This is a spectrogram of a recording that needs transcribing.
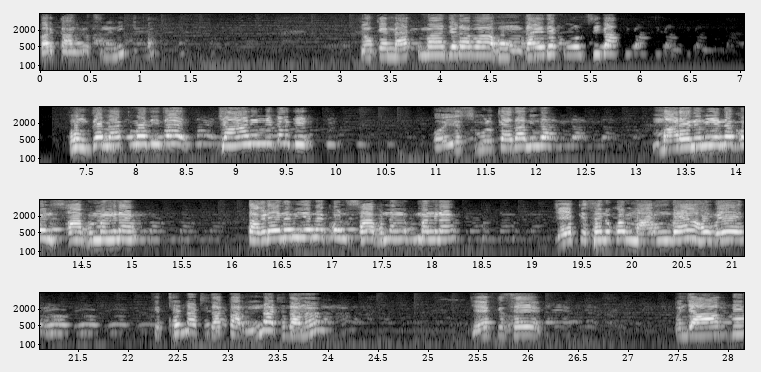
ਪਰ ਕਾਂਗਰਸ ਨੇ ਨਹੀਂ ਕੀਤਾ। ਕਿਉਂਕਿ ਮਹਿਕਮਾ ਜਿਹੜਾ ਵਾ ਹੋਮ ਦਾ ਇਹਦੇ ਕੋਲ ਸੀਗਾ। ਹੁਣ ਤੇ ਮਹਿਕਮੇ ਦੀ ਤਾਂ ਜਾਨ ਹੀ ਨਿਕਲ ਗਈ। ਕੋਈ ਅਸੂਲ ਕਾਇਦਾ ਨਹੀਂਗਾ ਮਾੜੇ ਨੇ ਵੀ ਇਹਨਾਂ ਕੋਲ ਇਨਸਾਫ ਮੰਗਣਾ ਤਗੜੇ ਨੇ ਵੀ ਇਹਨਾਂ ਕੋਲ ਇਨਸਾਫ ਮੰਗਣਾ ਜੇ ਕਿਸੇ ਨੂੰ ਕੋਈ ਮਾਰਨ ਦਿਆ ਹੋਵੇ ਕਿੱਥੇ ਨੱਠਦਾ? ਘਰ ਨੂੰ ਨੱਠਦਾ ਨਾ। ਜੇ ਕਿਸੇ ਪੰਜਾਬ ਦੀ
